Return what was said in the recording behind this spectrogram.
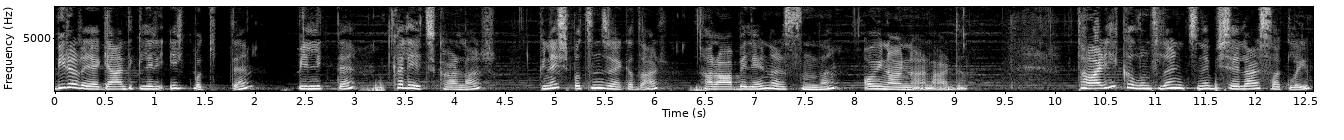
Bir araya geldikleri ilk vakitte birlikte kaleye çıkarlar, güneş batıncaya kadar harabelerin arasında oyun oynarlardı. Tarihi kalıntıların içine bir şeyler saklayıp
